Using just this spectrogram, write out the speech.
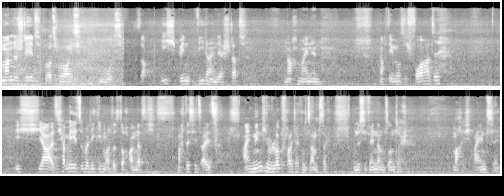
Mande steht Rolls Royce. Los. So, ich bin wieder in der Stadt nach meinen, nach dem, was ich vorhatte. Ich, ja, also ich habe mir jetzt überlegt, ich mache das doch anders. Ich mache das jetzt als ein München-Vlog Freitag und Samstag und das Event am Sonntag mache ich einzeln.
